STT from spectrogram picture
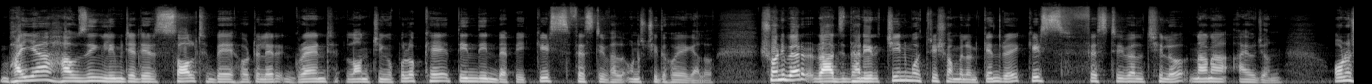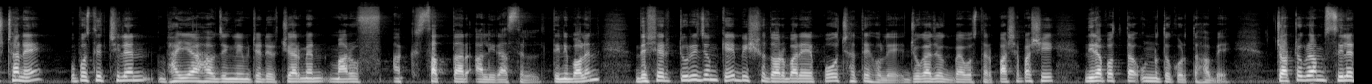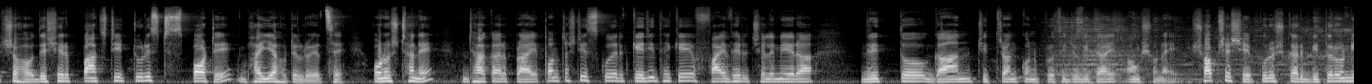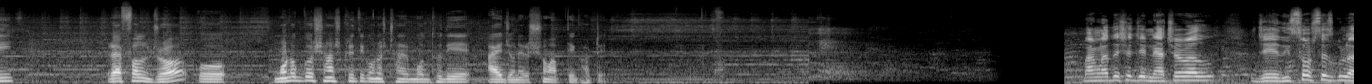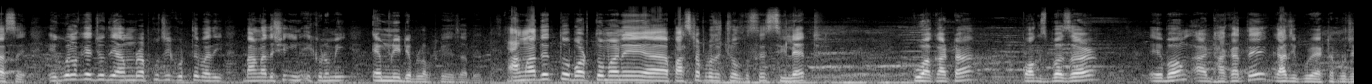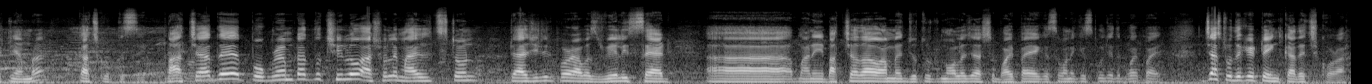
ভাইয়া হাউজিং লিমিটেডের সল্ট বে হোটেলের গ্র্যান্ড লঞ্চিং উপলক্ষে তিন দিনব্যাপী কিডস ফেস্টিভ্যাল অনুষ্ঠিত হয়ে গেল। শনিবার রাজধানীর চীন মৈত্রী সম্মেলন কেন্দ্রে কিডস ফেস্টিভ্যাল ছিল নানা আয়োজন। অনুষ্ঠানে উপস্থিত ছিলেন ভাইয়া হাউজিং লিমিটেডের চেয়ারম্যান মারুফ আক সাত্তার আলী রাসেল। তিনি বলেন, দেশের ট্যুরিজমকে বিশ্ব দরবারে পৌঁছাতে হলে যোগাযোগ ব্যবস্থার পাশাপাশি নিরাপত্তা উন্নত করতে হবে। চট্টগ্রাম সিলেট সহ দেশের পাঁচটি ট্যুরিস্ট স্পটে ভাইয়া হোটেল রয়েছে। অনুষ্ঠানে ঢাকার প্রায় পঞ্চাশটি স্কুলের কেজি থেকে ফাইভের ছেলেমেয়েরা নৃত্য, গান, চিত্রাঙ্কন প্রতিযোগিতায় অংশ নেয়। সবশেষে পুরস্কার বিতরণী র্যাফল ড্র ও মনজ্ঞ সাংস্কৃতিক অনুষ্ঠানের মধ্য দিয়ে আয়োজনের সমাপ্তি ঘটে। বাংলাদেশের যে ন্যাচারাল যে রিসোর্সেসগুলো আছে, এগুলোকে যদি আমরা পুঁজি করতে পারি, বাংলাদেশের ইকোনমি এমনি ডেভেলপ হয়ে যাবে। আমাদের তো বর্তমানে পাঁচটা প্রজেক্ট চলতেছে, সিলেট, কুয়াকাটা, কক্সবাজার এবং, আর ঢাকাতে গাজীপুরে একটা প্রজেক্ট নিয়ে আমরা কাজ করতেছি। বাচ্চাদের প্রোগ্রামটা তো ছিল আসলে মাইলস্টোন ট্র্যাজেডির পর আই ওয়াজ রিয়েলি স্যাড মানে বাচ্চারাও আমার যতটুকু নলেজে আসে, ভয় পায় গেছে, অনেক স্কুল যেতে ভয় পায়। জাস্ট ওদেরকে একটু এনকারেজ করা।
